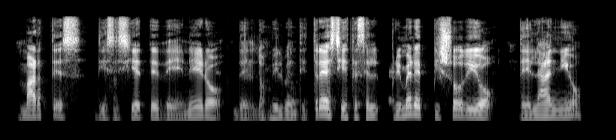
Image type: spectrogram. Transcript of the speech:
martes 17 de enero del 2023 y este es el primer episodio del año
